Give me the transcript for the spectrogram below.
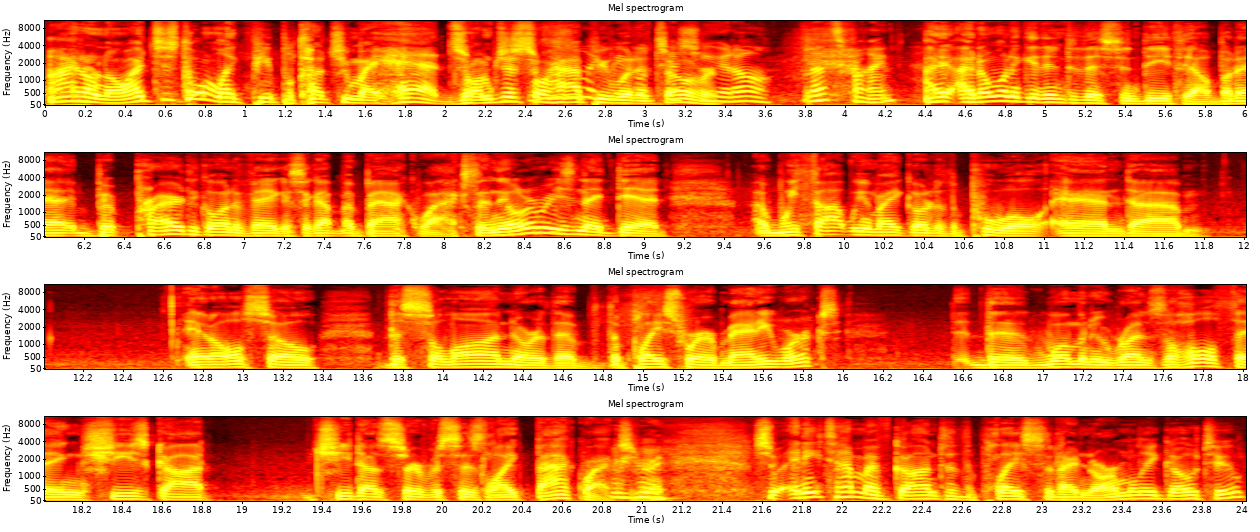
I don't know. I just don't like people touching my head, so I'm just so happy like when it's over. At all. That's fine. I, I don't want to get into this in detail, but, I, but prior to going to Vegas, I got my back waxed, and the only reason I did, uh, we thought we might go to the pool and um, and also the salon or the the place where Maddie works. The woman who runs the whole thing, she's got she does services like back waxing, right? So anytime I've gone to the place that I normally go to,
